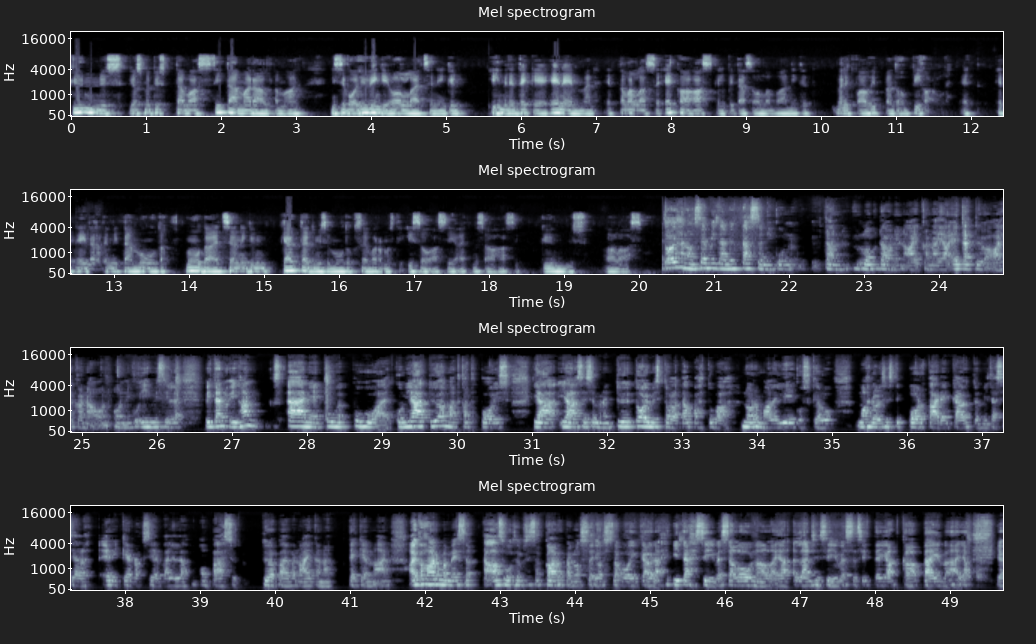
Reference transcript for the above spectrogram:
kynnys, jos me pystytään vaan sitä madaltamaan, niin se voi hyvinkin olla, että se niin kuin ihminen tekee enemmän. Että tavallaan se eka askel pitäisi olla vaan, niin kuin, että mä nyt vaan hyppään tuohon pihalle. Että et ei tarvitse mitään muuta. muuta. Että se on niin kuin käyttäytymisen muutokseen varmasti iso asia, että me saadaan se kynnys alas. Toihan on se, mitä nyt tässä niin kuin tämän lockdownin aikana ja etätyöaikana on, on niin kuin ihmisille pitänyt ihan ääneen puhua, että kun jää työmatkat pois ja jää se semmoinen työ, toimistolla tapahtuva normaali liikuskelu, mahdollisesti portaiden käyttö, mitä siellä eri kerroksien välillä on päässyt työpäivän aikana tekemään. Aika harva meissä asuu semmoisessa kartanossa, jossa voi käydä itäsiivessä lounaalla ja länsisiivessä sitten jatkaa päivää ja, ja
